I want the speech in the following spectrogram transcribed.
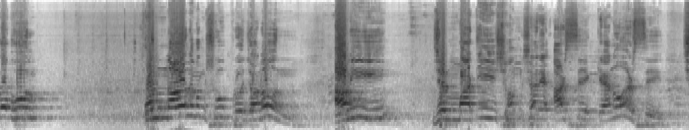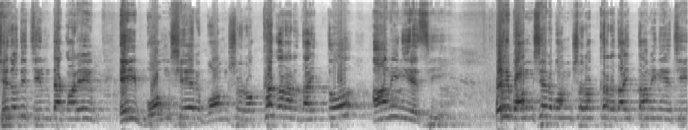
কো ভুল উন্নয়ন এবং সুপ্রজনন, আমি যে মাটি সংসারে আসছে, কেন আসছে? সে যদি চিন্তা করে, এই বংশের বংশ রক্ষা করার দায়িত্ব আমি নিয়েছি। ওই বংশের বংশ রক্ষার দায়িত্ব আমি নিয়েছি।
